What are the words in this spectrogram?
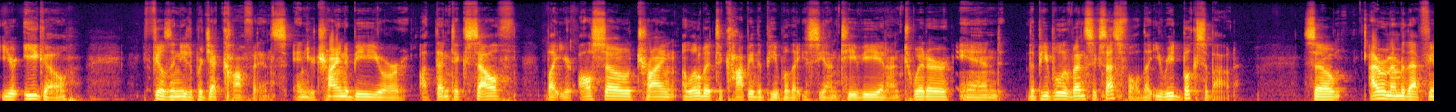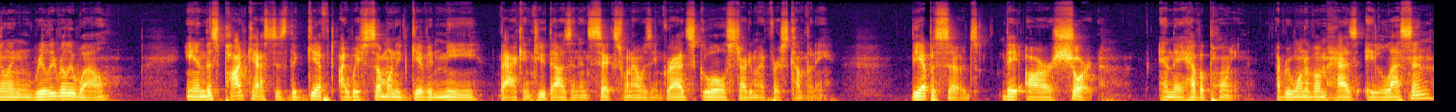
your ego feels a need to project confidence and you're trying to be your authentic self, but you're also trying a little bit to copy the people that you see on TV and on Twitter and the people who've been successful that you read books about. So I remember that feeling really, really well. And this podcast is the gift I wish someone had given me back in 2006 when I was in grad school starting my first company. The episodes, they are short and they have a point. Every one of them has a lesson,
